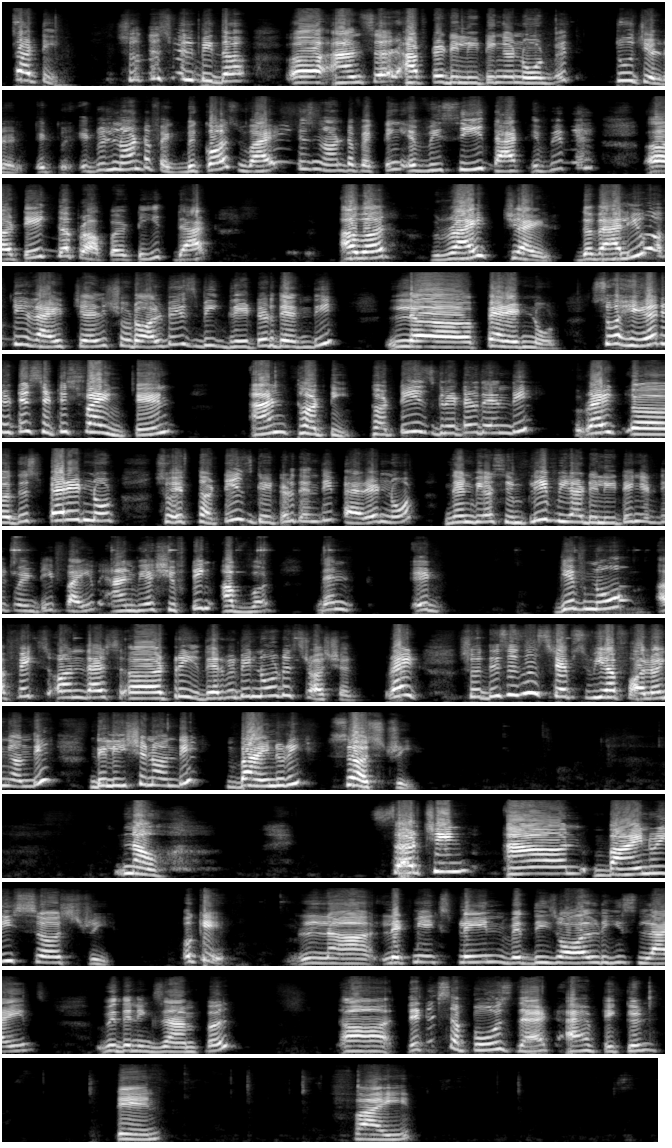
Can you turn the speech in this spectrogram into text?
30 so this will be the uh, answer after deleting a node with two children. It, it will not affect because why it is not affecting? If we see that if we will uh, take the property that our right child the value of the right child should always be greater than the uh, parent node. So here it is satisfying 10 and 30 30 is greater than the right uh, this parent node. So if 30 is greater than the parent node then we are simply we are deleting it the 25 and we are shifting upward. Then it give no affix on this uh, tree. There will be no distortion right? So this is the steps we are following on the deletion on the binary search tree. Now searching and binary search tree. Okay let me explain with these all these lines with an example. Uh, let us suppose that i have taken 10 5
